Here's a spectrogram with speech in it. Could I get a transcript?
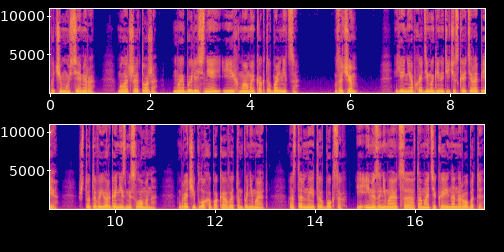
Почему семеро? Младшая тоже. Мы были с ней и их мамой как-то в больнице. Зачем? Ей необходима генетическая терапия. Что-то в ее организме сломано. Врачи плохо пока в этом понимают. Остальные-то в боксах, и ими занимаются автоматика и нанороботы.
